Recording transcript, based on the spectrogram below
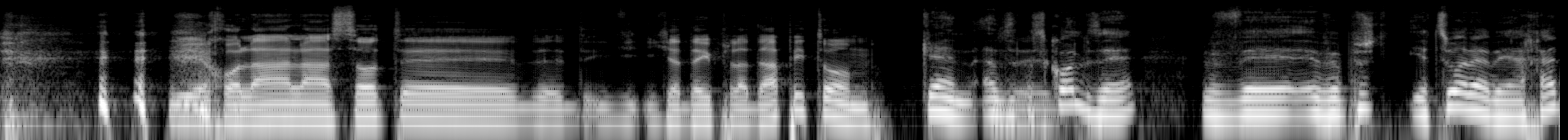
היא יכולה לעשות אה, ידי פלדה פתאום. כן, אז, זה- אז כל זה, ו, ופשוט יצאו עליה ביחד,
